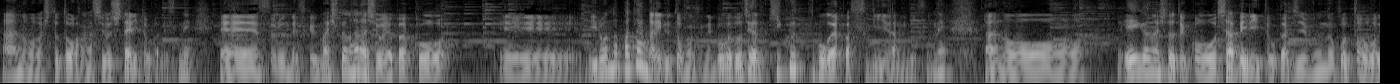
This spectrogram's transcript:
あの人とお話をしたりとかですね、えー、するんですけど、まあ、人の話をやっぱこうえー、いろんなパターンがいると思うんですね僕はどっちかと聞く方がやっぱ好きなんですよね。あのー営業の人ってこうしゃべりとか自分のことを、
